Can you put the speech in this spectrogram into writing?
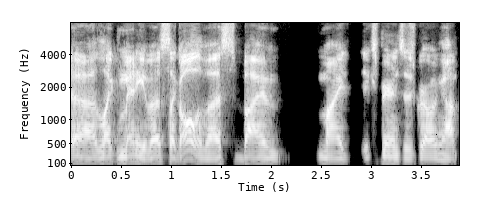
uh, like many of us, like all of us, by my experiences growing up.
